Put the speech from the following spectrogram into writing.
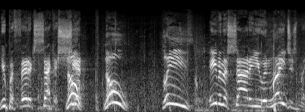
You pathetic sack of No! shit! No! Please! Even the sight of you enrages me.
